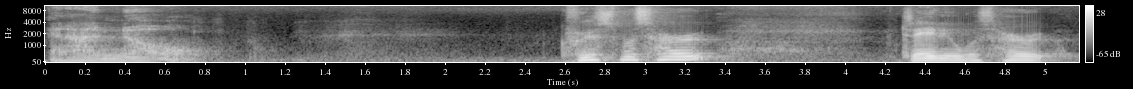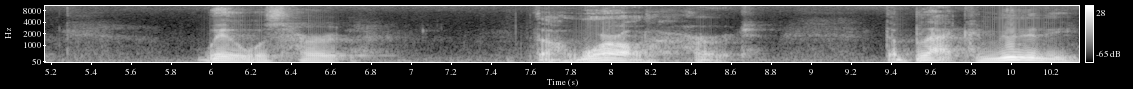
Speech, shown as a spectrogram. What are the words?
And I know Chris was hurt, Jada was hurt, Will was hurt, the world hurt, the black community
